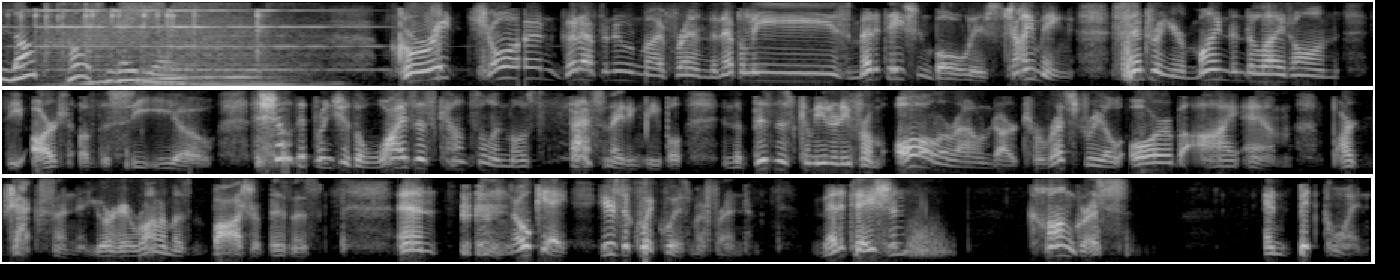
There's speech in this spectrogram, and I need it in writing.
Blog Talk Radio. Great joy and good afternoon, my friend. The Nepalese Meditation Bowl is chiming, centering your mind and delight on the art of the CEO, the show that brings you the wisest counsel and most fascinating people in the business community from all around our terrestrial orb. I am Bart Jackson, your Hieronymus Bosch of business. And, okay, here's a quick quiz, my friend. Meditation, Congress, and Bitcoin.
